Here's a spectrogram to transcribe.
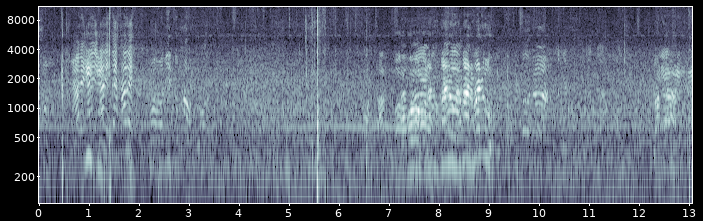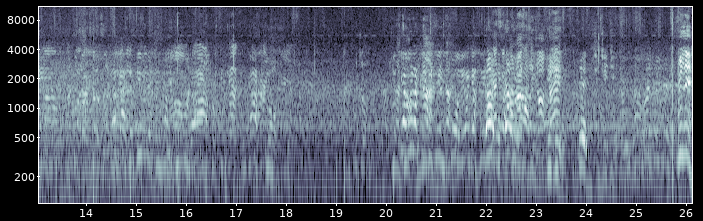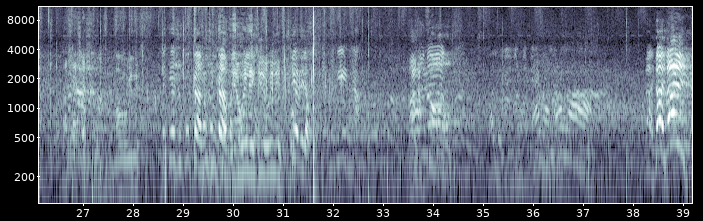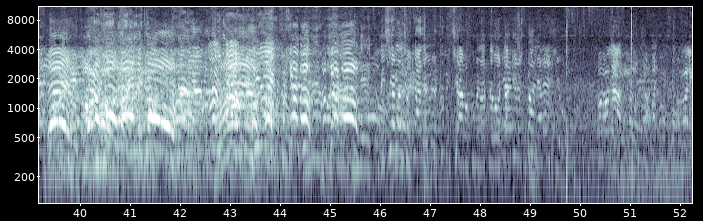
con la palla! Dai, attaccati, chi è questo? Oh, prendilo, prendilo Puccio, prendilo! Eh ragazzi, oh! Oh! Fuori Bravo! otto! Ostia! Ale, Ale, Ale, destra, Ale! Prova, Mirko, prova! Manu, Manu, Manu! Siamo la che difensori, raga, Dai, frenate cavolo. Gigi, 13, Gigi. Willy! Lascia, lascia. Bravo Willy. Mettila giù con calma, con calma. Gira Willy, gira Willy. Girati là. Dai, dai, dai! Eh! Giochiamo! Giochiamo! Pensiamo a giocare, cominciamo come l'altra volta. Anche le spalle, Alessio.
